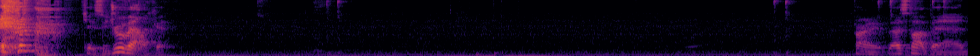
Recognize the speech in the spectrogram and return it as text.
Okay, so you drew a Valakut. Alright, that's not bad.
